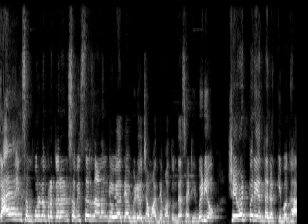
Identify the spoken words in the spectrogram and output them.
काय आहे संपूर्ण प्रकरण? सविस्तर जाणून घेऊया त्या व्हिडिओच्या माध्यमातून. त्यासाठी व्हिडिओ शेवटपर्यंत नक्की बघा.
